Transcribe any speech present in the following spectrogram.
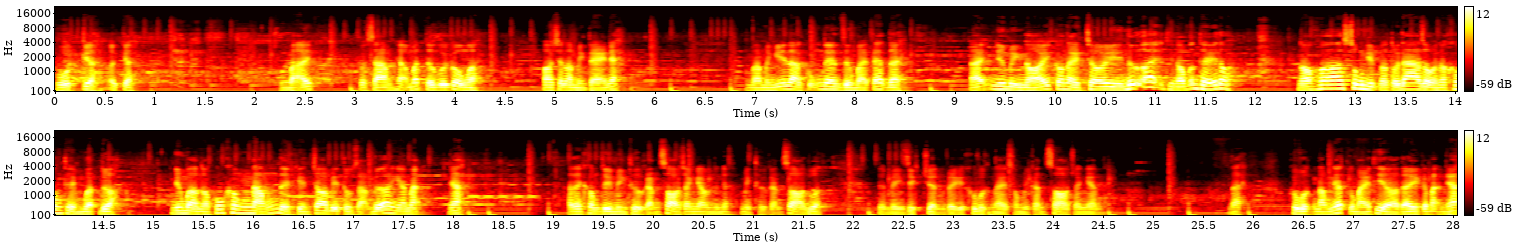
Hút kìa, ơi kìa. Xuống bãi Rồi sao, hẹo mất tướng cuối cùng à Thôi cho là mình té nhé Và mình nghĩ là cũng nên dừng bài test đây. Đấy, như mình nói, con này chơi nữa ấy, thì nó vẫn thế thôi. Nó có xung nhịp nó tối đa rồi, nó không thể mượt được. Nhưng mà nó cũng không nóng để khiến cho bị tụt giảm nữa anh em ạ. Nha. Ở đây không thì mình thử gắn sò cho anh em nữa nhé Mình thử gắn sò luôn. Để mình dịch chuyển về cái khu vực này xong mình gắn sò cho anh em này. Đây, khu vực nóng nhất của máy thì ở đây các bạn nhé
